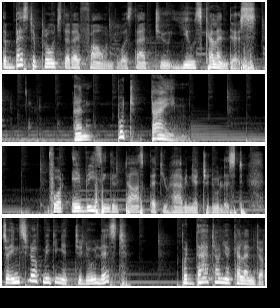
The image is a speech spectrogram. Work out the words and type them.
The best approach that I found was that to use calendars and put time for every single task that you have in your to do list. So instead of making a to do list, put that on your calendar.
